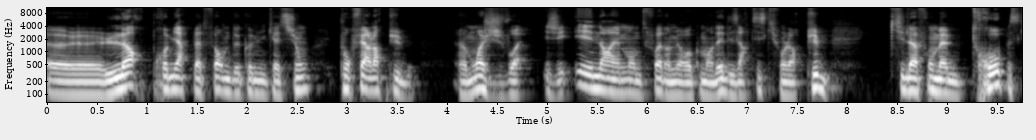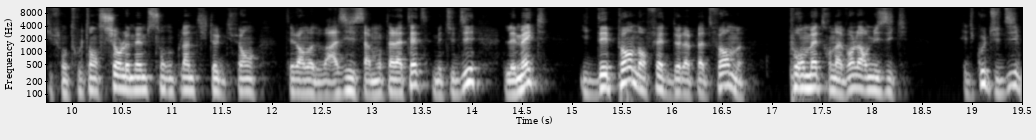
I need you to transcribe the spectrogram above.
leur première plateforme de communication pour faire leur pub. Moi, je vois, j'ai énormément de fois dans mes recommandés des artistes qui font leur pub, qui la font même trop parce qu'ils font tout le temps sur le même son, plein de TikTok différents. T'es là en mode, vas-y, ça monte à la tête, mais tu te dis, les mecs, ils dépendent en fait de la plateforme pour mettre en avant leur musique. Et du coup, tu te dis,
